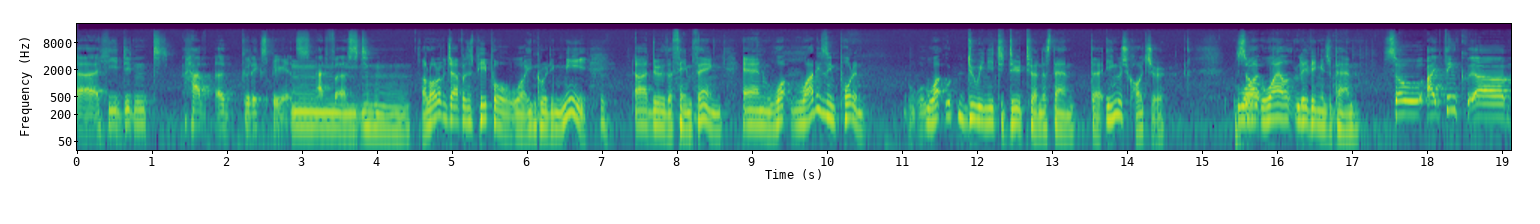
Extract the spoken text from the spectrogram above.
uh, he didn't have a good experience mm. at 1st mm-hmm. A lot of Japanese people, well, including me, uh, do the same thing. And what what is important? What do we need to do to understand the English culture so, while, while living in Japan? So I think. Uh,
